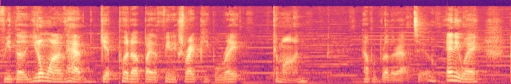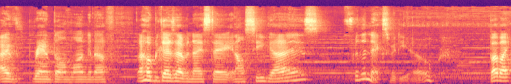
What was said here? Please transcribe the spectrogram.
feed the you don't want to have get put up by the Phoenix Wright people, right? Come on, help a brother out too. Anyway, I've rammed on long enough. I hope you guys have a nice day, and I'll see you guys for the next video. Bye bye.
